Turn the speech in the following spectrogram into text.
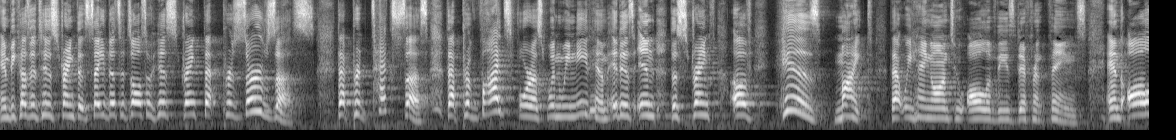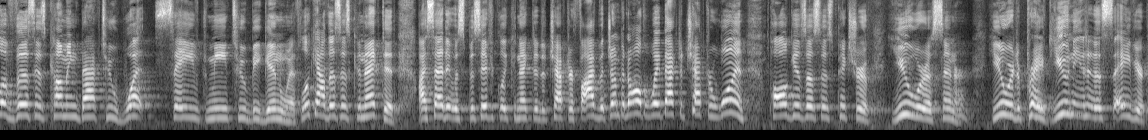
And because it's His strength that saved us, it's also His strength that preserves us, that protects us, that provides for us when we need Him. It is in the strength of His might that we hang on to all of these different things. And all of this is coming back to what saved me to begin with. Look how this is connected. I said it was specifically connected to chapter 5, but jumping all the way back to chapter 1, Paul gives us this picture of you were a sinner, you were depraved, you needed a Savior.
